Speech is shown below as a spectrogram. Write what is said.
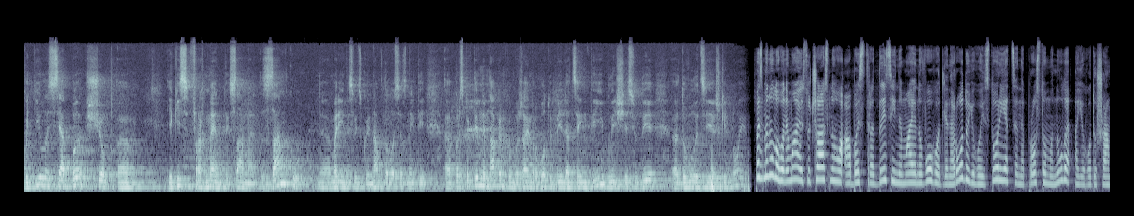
Хотілося б, щоб е, якісь фрагменти саме замку Марії Несвицької нам вдалося знайти. Е, Перспективним напрямком вважаємо роботу біля ЦНТІ, ближче сюди, е, до вулиці Шкільної. Без минулого немає сучасного, а без традицій немає нового. Для народу його історія це не просто минуле, а його душа.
